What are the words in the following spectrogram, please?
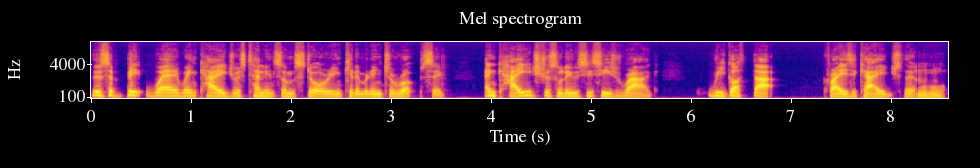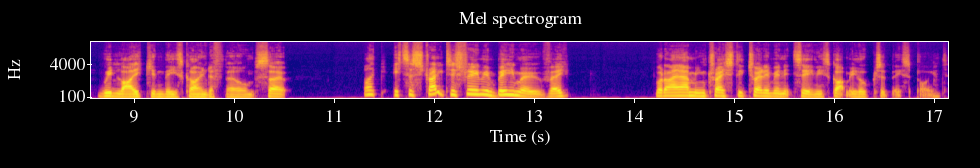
there's a bit where when Cage was telling some story and Kinnaman interrupts him, and Cage just loses his rag. We got that crazy Cage that Mhm. we like in these kind of films. So, like, it's a straight to streaming B movie, but I am interested. Twenty minutes in, it's got me hooked at this point.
